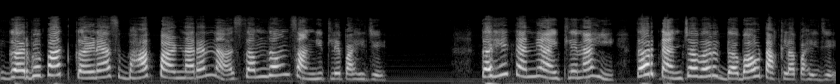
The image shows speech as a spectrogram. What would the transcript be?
गर्भपात करण्यास भाग पाडणाऱ्यांना समजावून सांगितले पाहिजे. तरी त्यांनी ऐकले नाही तर त्यांच्यावर दबाव टाकला पाहिजे.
